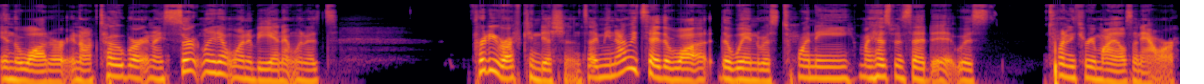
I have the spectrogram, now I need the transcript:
in the water in October, and I certainly don't want to be in it when it's pretty rough conditions. I mean, I would say the wa- the wind was 20. My husband said it was 23 miles an hour.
